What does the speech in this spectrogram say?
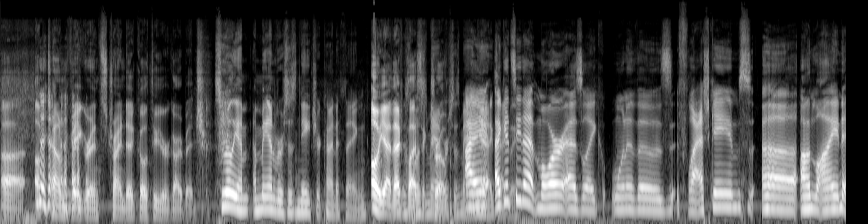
uh, uptown vagrants trying to go through your garbage. It's really a, a man versus nature kind of thing. Oh yeah, that as classic man trope. man. I yeah, I could see that more as like one of those flash games uh, online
